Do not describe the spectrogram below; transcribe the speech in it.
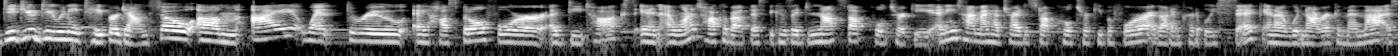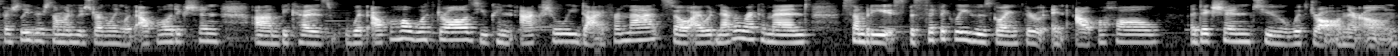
Did you do any taper down? So um, I went through a hospital for a detox and I wanna talk about this because I did not stop cold turkey. Anytime I had tried to stop cold turkey before, I got incredibly sick and I would not recommend that, especially if you're someone who's struggling with alcohol addiction um, because with alcohol withdrawals, you can actually die from that. So I would never recommend somebody specifically who's going through an alcohol addiction to withdraw on their own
